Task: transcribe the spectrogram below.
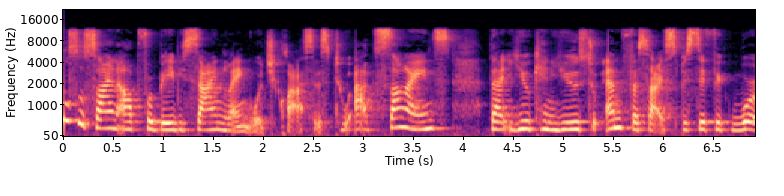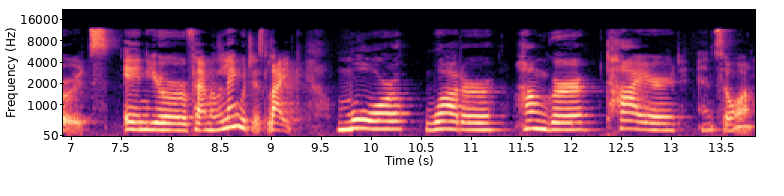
also sign up for baby sign language classes to add signs that you can use to emphasize specific words in your family languages like more, water, hunger, tired, and so on.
